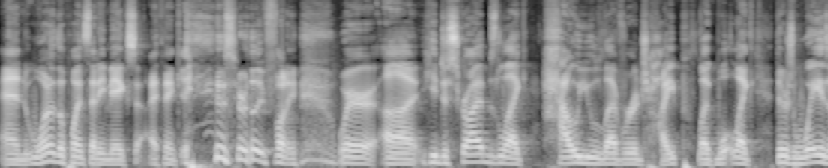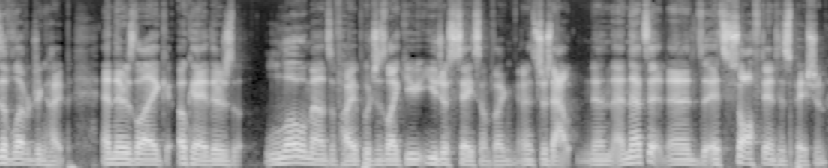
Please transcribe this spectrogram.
and one of the points that he makes, I think, is really funny, where uh, he describes like how you leverage hype. Like like there's ways of leveraging hype, and there's like okay, there's low amounts of hype, which is like you you just say something and it's just out and and that's it and it's, it's soft anticipation.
